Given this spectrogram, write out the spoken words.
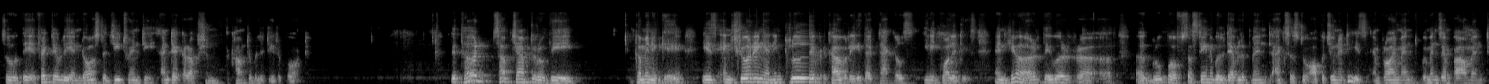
So they effectively endorsed a G20 anti-corruption accountability report. The third subchapter of the communique is ensuring an inclusive recovery that tackles inequalities. And here they were uh, a group of sustainable development, access to opportunities, employment, women's empowerment,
